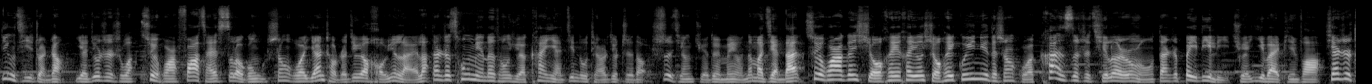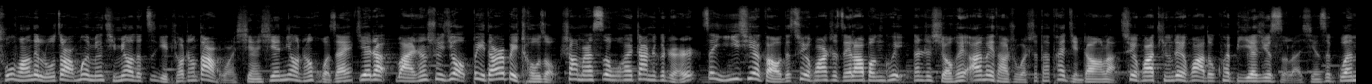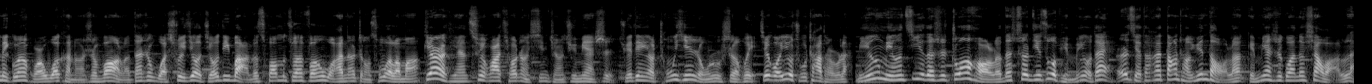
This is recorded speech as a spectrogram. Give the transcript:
定期转账，也就是说翠花发财死老公，生活眼瞅着就要好运来了。但是聪明的同学看一眼进度条就知道，事情绝对没有那么简单。翠花跟小黑还有小黑闺女的生活看似是其乐融融，但是背地里却意外频发。先是厨房的炉灶莫名其妙的自己调成大火，险些酿成火灾。接着晚上睡觉被单被抽走，上面似乎还站着个人儿。这一切搞得翠花是贼拉崩溃。但是小黑安慰她说，是她太紧张了。翠花听这话都快憋屈死了，寻思关没关火我。可能是忘了，但是我睡觉脚底板子穿不穿风，我还能整错了吗？第二天，翠花调整心情去面试，决定要重新融入社会，结果又出岔头了。明明记得是装好了的设计作品没有带，而且他还当场晕倒了，给面试官都吓完了，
